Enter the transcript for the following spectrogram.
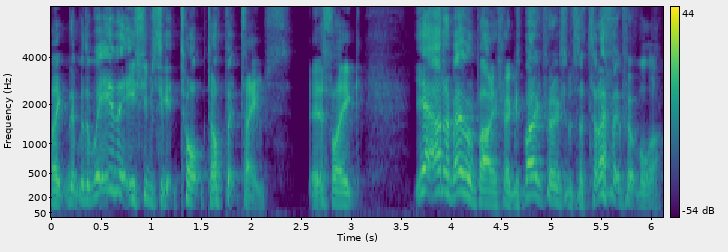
like the, the way that he seems to get talked up at times, it's like, yeah, I remember Barry Ferguson. Barry Ferguson was a terrific footballer.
